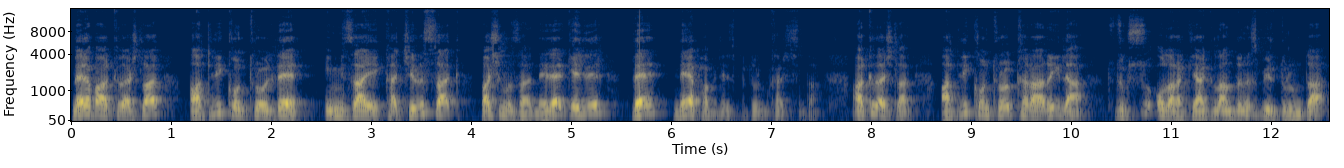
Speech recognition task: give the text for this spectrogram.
Merhaba arkadaşlar. Adli kontrolde imzayı kaçırırsak başımıza neler gelir ve ne yapabiliriz bu durum karşısında? Arkadaşlar adli kontrol kararıyla tutuksuz olarak yargılandığınız bir durumda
